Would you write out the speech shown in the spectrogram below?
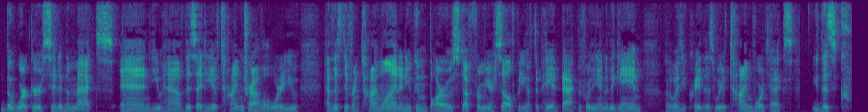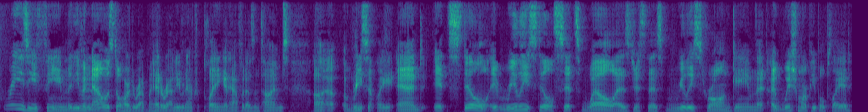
the workers sit in the mechs, and you have this idea of time travel where you have this different timeline and you can borrow stuff from yourself, but you have to pay it back before the end of the game. Otherwise, you create this weird time vortex. This crazy theme that even now is still hard to wrap my head around, even after playing it half a dozen times uh, recently. And it still, it really still sits well as just this really strong game that I wish more people played.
